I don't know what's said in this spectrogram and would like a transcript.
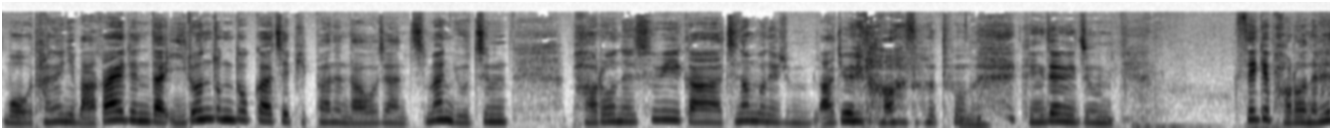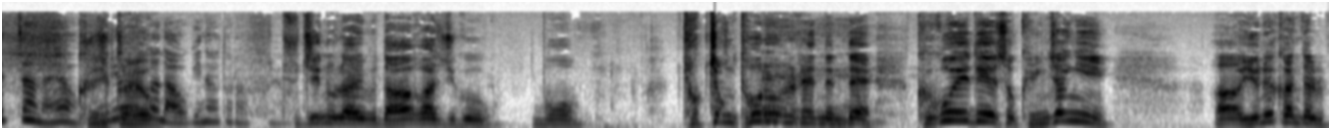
뭐 당연히 막아야 된다 이런 정도까지 비판은 나오지 않지만 요즘 발언의 수위가 지난번에 좀 라디오에 나와서도 네. 굉장히 좀 세게 발언을 했잖아요. 그러니까요. 나오긴 하더라고요. 주진우 라이브 나와가지고 뭐 격정 토론을 네, 했는데 네. 그거에 대해서 굉장히 아, 윤핵관들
